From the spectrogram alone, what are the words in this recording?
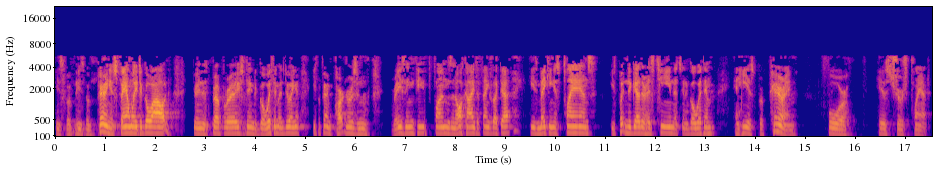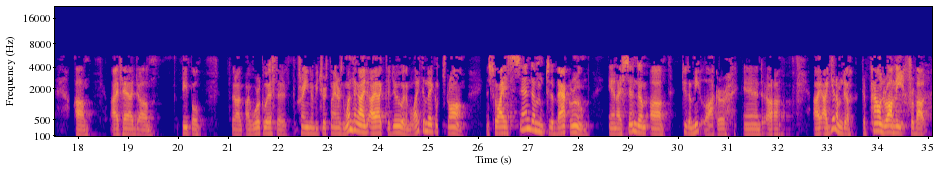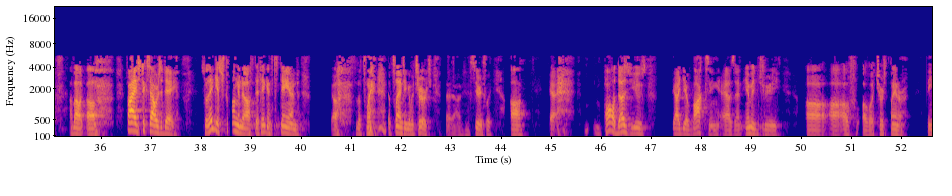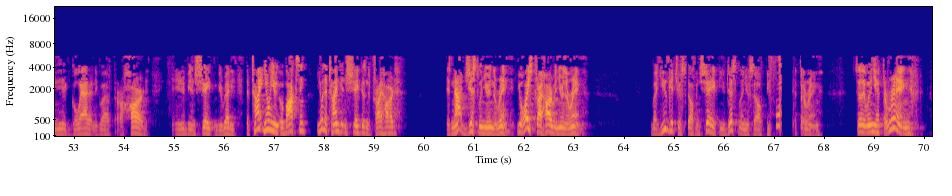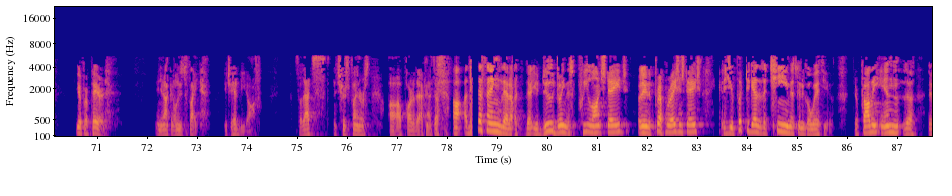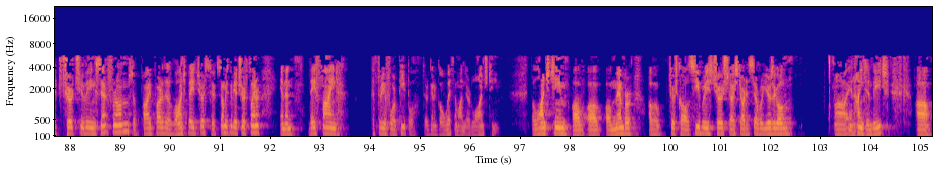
He's, he's preparing his family to go out during this preparation thing to go with him and doing it. He's preparing partners and raising funds and all kinds of things like that. He's making his plans. He's putting together his team that's going to go with him, and he is preparing for his church plant. Um, I've had um, people that I've, I've worked with that have trained to be church planters. And one thing I, I like to do with them, I like to make them strong. And so I send them to the back room and I send them uh, to the meat locker, and uh, I, I get them to, to pound raw meat for about about uh, five six hours a day, so they get strong enough that they can stand uh, the the planting of a church. Uh, seriously, uh, Paul does use the idea of boxing as an imagery uh, of of a church planter. They need to go at it and they go after hard. They need to be in shape and be ready. The time, you know, when you go boxing, you know when the time to get in shape isn't to try hard It's not just when you're in the ring. You always try hard when you're in the ring. But you get yourself in shape, you discipline yourself before you hit the ring, so that when you hit the ring, you're prepared. And you're not going to lose the fight. Get your head beat off. So that's the church planters uh, part of that kind of stuff. Uh, the other thing that uh, that you do during this pre-launch stage, or during the preparation stage, is you put together the team that's going to go with you. They're probably in the the church you're being sent from, so probably part of the launch pad church. So somebody's going to be a church planter, and then they find the three or four people that are going to go with them on their launch team. The launch team of, a member of a church called Seabreeze Church that I started several years ago uh, in Huntington Beach. Uh,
